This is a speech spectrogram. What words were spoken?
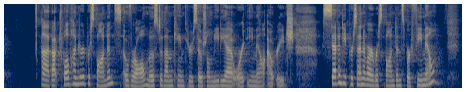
Uh, about 1,200 respondents overall. Most of them came through social media or email outreach. 70% of our respondents were female.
